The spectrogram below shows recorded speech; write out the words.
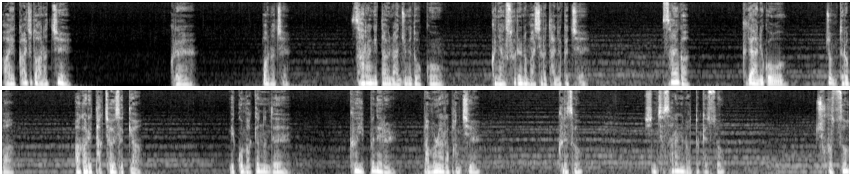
아예 깔지도 않았지? 그래, 뻔하지. 사랑이 따윈 안중에도 없고 그냥 술이나 마시러 다녔겠지. 사야가 그게 아니고 좀 들어봐. 아가리 닥쳐 이 새끼야. 믿고 맡겼는데 그 이쁜 애를 나 몰라라 방치해. 그래서 진짜 사랑이는 어떻겠어? 죽었어?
